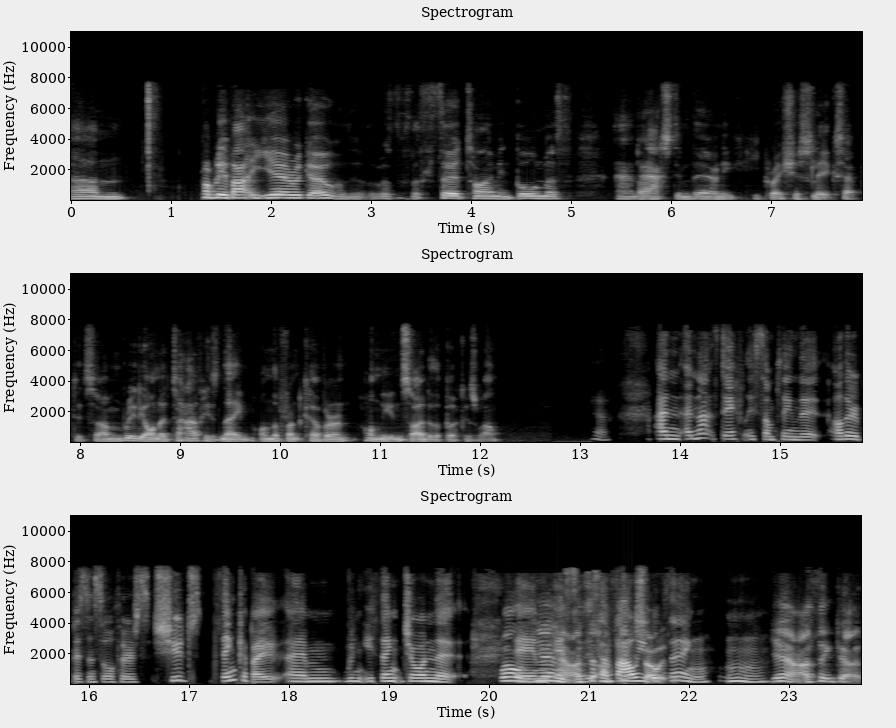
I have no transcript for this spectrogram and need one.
um, probably about a year ago it was the third time in bournemouth and I asked him there, and he, he graciously accepted. So I'm really honoured to have his name on the front cover and on the inside of the book as well. Yeah, and and that's definitely something that other business authors should think about. Um, wouldn't you think, John? That well, um, yeah, it's, it's a valuable so. thing. Mm-hmm. Yeah, I think uh,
